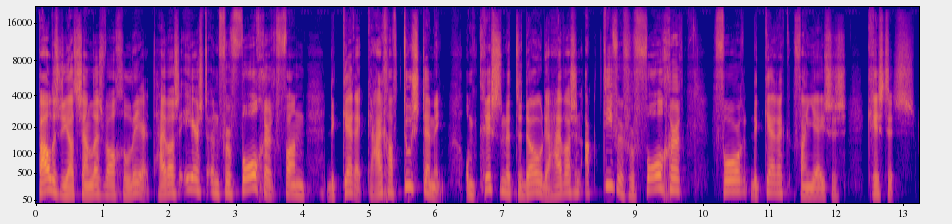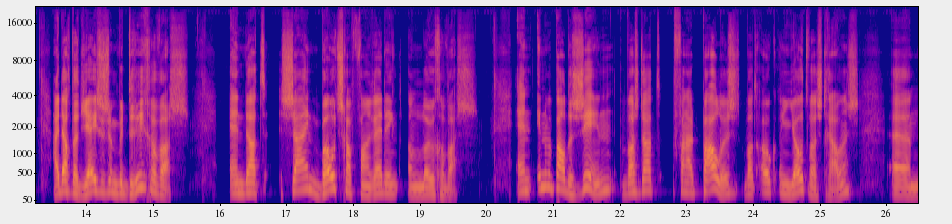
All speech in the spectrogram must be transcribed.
Paulus die had zijn les wel geleerd. Hij was eerst een vervolger van de kerk. Hij gaf toestemming om christenen te doden. Hij was een actieve vervolger voor de kerk van Jezus Christus. Hij dacht dat Jezus een bedrieger was en dat zijn boodschap van redding een leugen was. En in een bepaalde zin was dat vanuit Paulus, wat ook een Jood was trouwens, um,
